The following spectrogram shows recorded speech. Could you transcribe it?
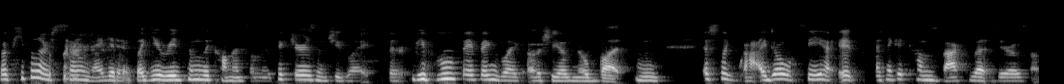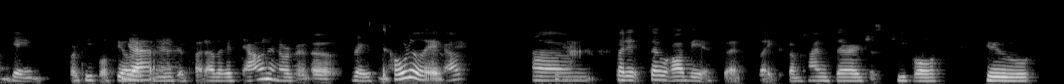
but people are so negative. Like you read some of the comments on their pictures, and she's like, there, people say things like, "Oh, she has no butt," and it's like I don't see it. I think it comes back to that zero sum game where people feel Yeah. like they need to put others down in order to raise themselves Totally. up. Um, But it's so obvious that like sometimes there are just people who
